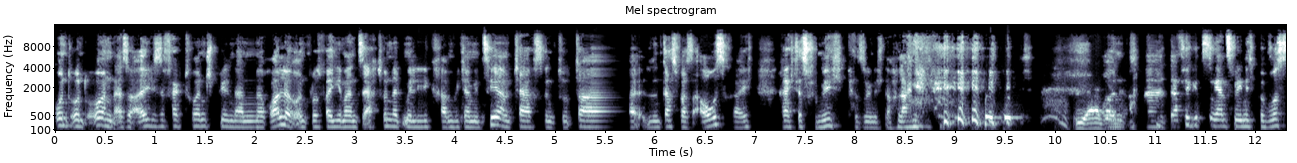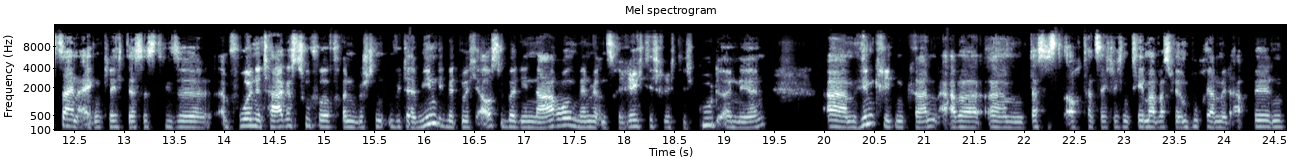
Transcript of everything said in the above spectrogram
Und, und, und. Also all diese Faktoren spielen dann eine Rolle. Und bloß weil jemand sagt, 100 Milligramm Vitamin C am Tag sind total, sind das, was ausreicht, reicht das für mich persönlich noch lange nicht. ja, genau. Und äh, dafür gibt es ein ganz wenig Bewusstsein eigentlich, dass es diese empfohlene Tageszufuhr von bestimmten Vitaminen, die wir durchaus über die Nahrung, wenn wir uns richtig, richtig gut ernähren, ähm, hinkriegen können. Aber ähm, das ist auch tatsächlich ein Thema, was wir im Buch ja mit abbilden.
